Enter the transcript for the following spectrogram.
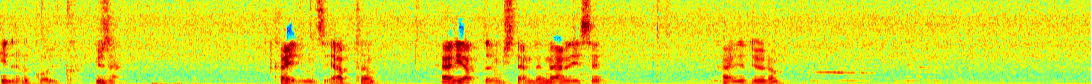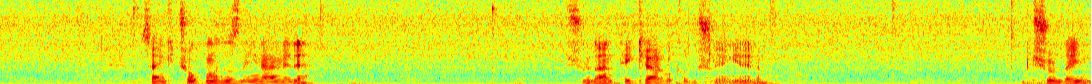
idol'ı koyduk. Güzel. Kaydımızı yaptım. Her yaptığım işlemde neredeyse kaydediyorum. Sanki çok mu hızlı ilerledi? Şuradan tekrar bakalım. Şuraya gelelim. Şuradayım.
